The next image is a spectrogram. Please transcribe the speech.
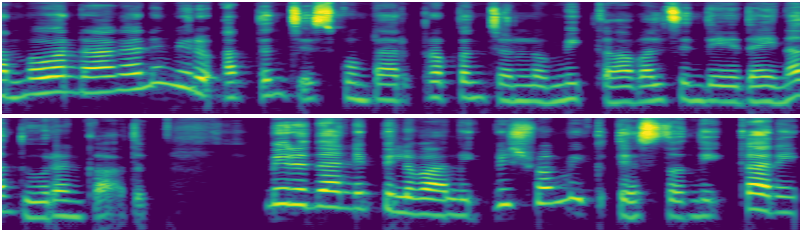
అనుభవం రాగానే మీరు అర్థం చేసుకుంటారు. ప్రపంచంలో మీకు కావాల్సింది ఏదైనా దూరం కాదు. మీరు దాన్ని పిలవాలి. విశ్వం మీకు తెస్తుంది. కానీ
